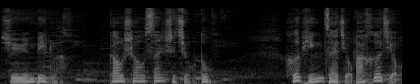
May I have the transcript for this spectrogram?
许云病了，高烧三十九度，和平在酒吧喝酒，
